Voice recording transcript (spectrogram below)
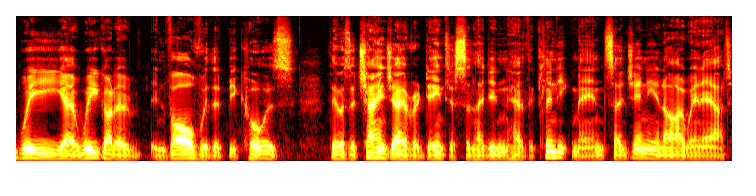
we uh, we got involved with it because there was a changeover at dentists and they didn't have the clinic man. So Jenny and I went out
